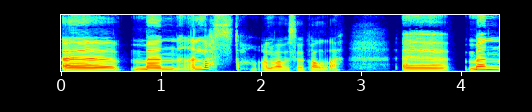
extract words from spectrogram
Eh, men en last, da, eller hva vi skal kalle det. Eh, men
